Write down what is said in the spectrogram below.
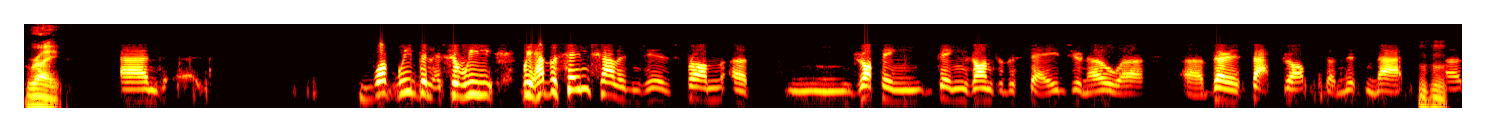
Right. And uh, what we've been so we we have the same challenges from uh, mm, dropping things onto the stage, you know, uh, uh, various backdrops and this and that Mhm. uh,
